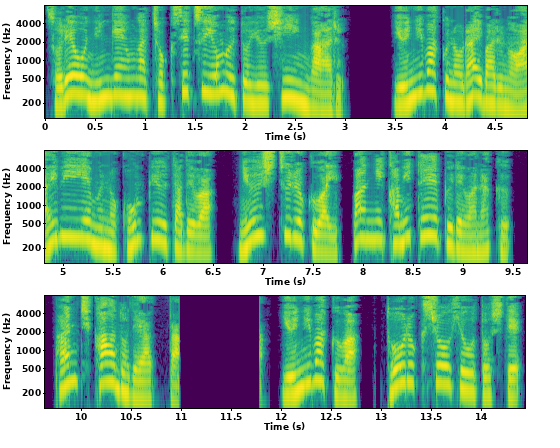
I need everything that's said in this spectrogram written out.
それを人間が直接読むというシーンがある。ユニバクのライバルの IBM のコンピュータでは、入出力は一般に紙テープではなく、パンチカードであった。ユニバクは、登録商標として、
